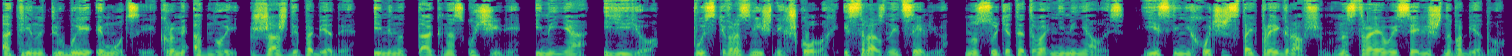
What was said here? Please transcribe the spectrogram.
Отринуть любые эмоции, кроме одной – жажды победы. Именно так нас учили. И меня, и ее. Пусть в различных школах и с разной целью, но суть от этого не менялась. Если не хочешь стать проигравшим, настраивайся лишь на победу.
